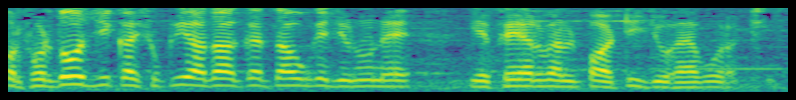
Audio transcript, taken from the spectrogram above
और फरदोस जी का शुक्रिया अदा करता हूँ कि जिन्होंने ये फेयरवेल पार्टी जो है वो रखी।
